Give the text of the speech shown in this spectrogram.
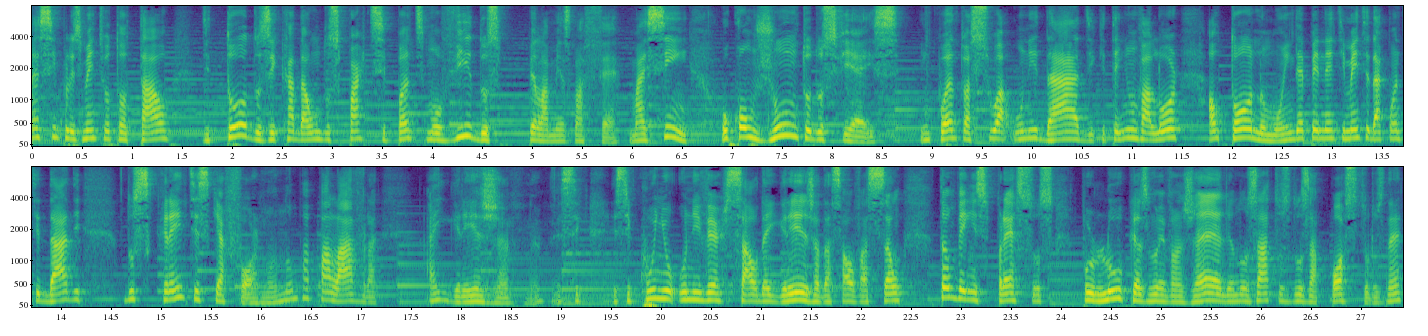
é simplesmente o total de todos e cada um dos participantes movidos pela mesma fé, mas sim o conjunto dos fiéis, enquanto a sua unidade, que tem um valor autônomo, independentemente da quantidade dos crentes que a formam. Numa palavra, a igreja, né? esse, esse cunho universal da igreja, da salvação, tão bem expressos por Lucas no Evangelho, nos Atos dos Apóstolos, né?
